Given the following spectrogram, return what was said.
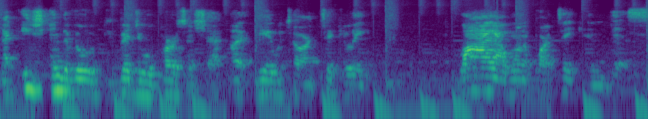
like each individual individual person should uh, be able to articulate why I want to partake in this.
